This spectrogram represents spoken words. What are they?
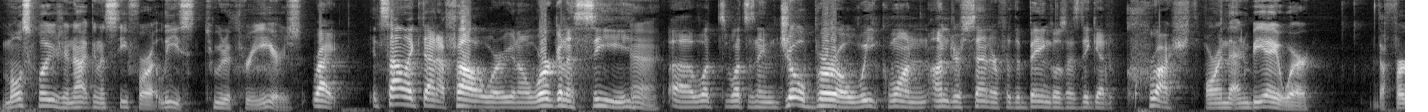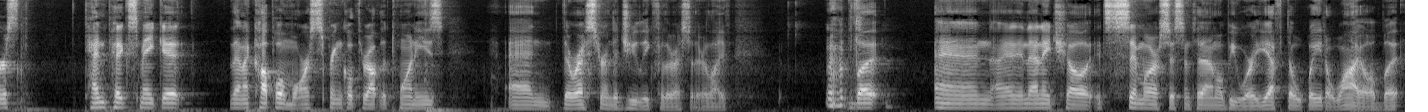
most players you're not going to see for at least two to three years. right. It's not like the NFL where you know we're gonna see Yeah. uh, what's what's his name Joe Burrow week one under center for the Bengals as they get crushed. Or in the NBA where the first ten picks make it, then a couple more sprinkled throughout the twenties, and the rest are in the G League for the rest of their life. but and in the NHL, it's a similar system to the MLB where you have to wait a while, but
